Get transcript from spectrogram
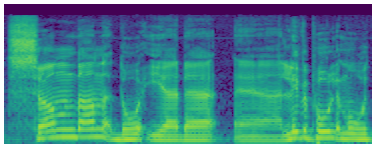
söndagen. Då är det eh, Liverpool mot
